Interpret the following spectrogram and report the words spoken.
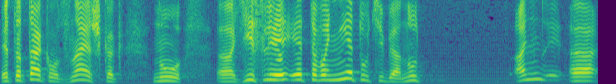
Это так вот, знаешь, как, ну, э, если этого нет у тебя, ну, э,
